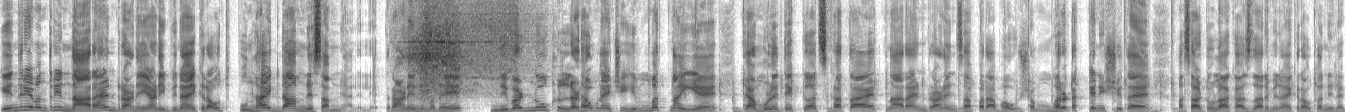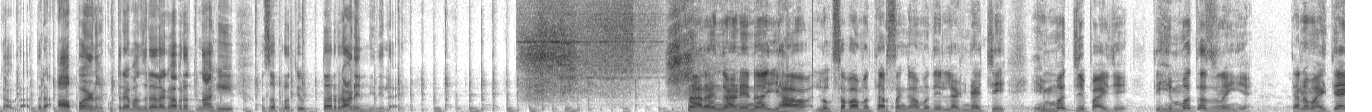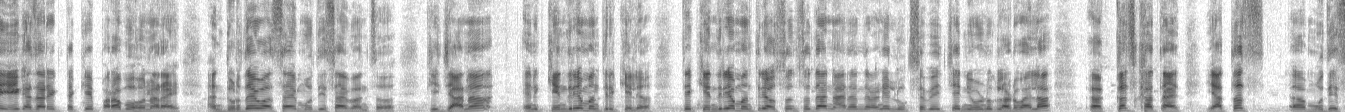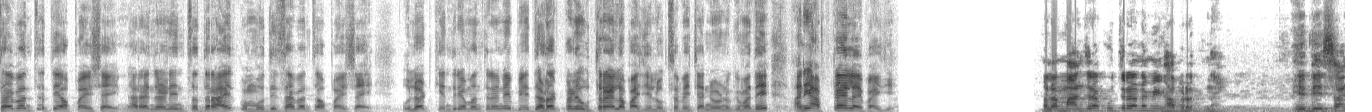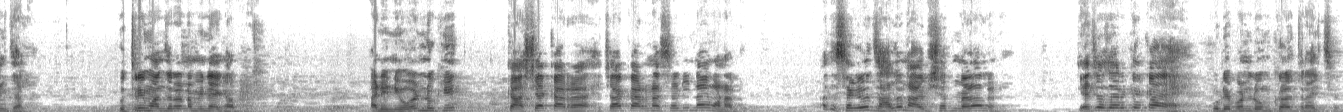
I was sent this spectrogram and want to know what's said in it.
केंद्रीय मंत्री नारायण राणे आणि विनायक राऊत पुन्हा एकदा आमने सामने आलेले आहेत. राणेंमध्ये निवडणूक लढवण्याची हिंमत नाहीये. त्यामुळे ते कच खातायत नारायण राणेंचा पराभव शंभर टक्के निश्चित आहे असा टोला खासदार विनायक राऊतांनी लगावला. तर आपण कुत्र्या मांजराला घाबरत नाही असं प्रत्युत्तर राणेंनी दिलं आहे नारायण राणेंना ह्या लोकसभा मतदारसंघामध्ये लढण्याची हिंमत जी पाहिजे ती हिंमतच नाही आहे त्यांना माहिती आहे एक हजार एक टक्के पराभव होणार आहे. आणि दुर्दैव असं आहे मोदी साहेबांचं की ज्यांना यांनी केंद्रीय मंत्री केलं ते केंद्रीय मंत्री असून सुद्धा नारायण राणे लोकसभेची निवडणूक लढवायला कच खात आहेत. यातच मोदी साहेबांचं ते अपयश आहे. नारायण राणेंचं तर आहेच पण मोदी साहेबांचं अपयश आहे. उलट केंद्रीय मंत्र्याने बेधडकपणे उतरायला पाहिजे लोकसभेच्या निवडणुकीमध्ये आणि आपटायलाही पाहिजे. मला मांजरा कुत्र्यानं मी घाबरत नाही. हे देश सांग त्याला कुत्री मांजरांना मी नाही घाबरत. आणि निवडणुकीत का अशा कार ह्याच्या कारणासाठी नाही म्हणालो. आता सगळं झालं ना आयुष्यात मिळालं ना. त्याच्यासारखं काय आहे? कुठे पण लोंबकळत राहायचं.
